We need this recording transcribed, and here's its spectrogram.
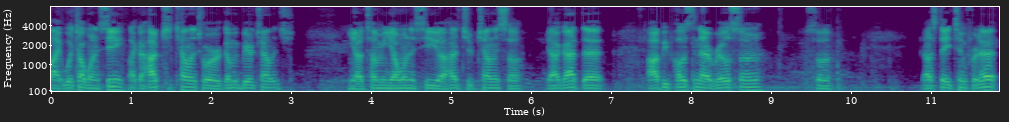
like what y'all wanna see, like a hot chip challenge or a gummy bear challenge. Y'all tell me y'all wanna see a hot chip challenge, so y'all got that. I'll be posting that real soon. So y'all stay tuned for that.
